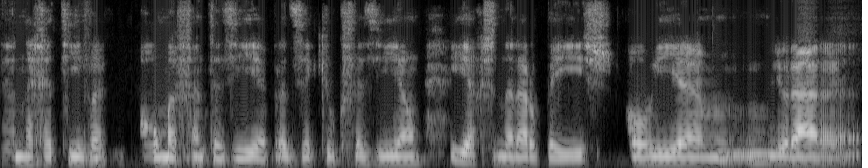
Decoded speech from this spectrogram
de narrativa ou uma fantasia para dizer que o que faziam ia regenerar o país, ou ia melhorar,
